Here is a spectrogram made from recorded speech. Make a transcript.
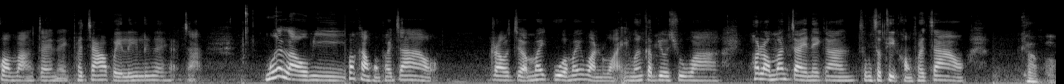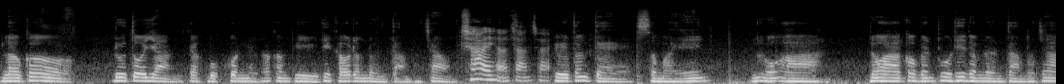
ความวางใจในพระเจ้าไปเรื่อยๆค่ะอาจารย์เมื่อเรามีพระคำของพระเจ้า เราจะไม่กลัวไม่หวั่นไหวเหมือนกับโยชูวา เพราะเรามั่นใจในการทรงสถิตของพระเจ้า ครับเราก็ ดูตัวอย่างจากบุคคลในพระคัมภีร์ที่เขาดำเนินตามพระเจ้า ใช่ค่ะอาจารย์ใช่คือตั้งแต่สมัยโนอาห์โนอาห์ก็เป็นผู้ที่ดำเนินตามพระเจ้า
